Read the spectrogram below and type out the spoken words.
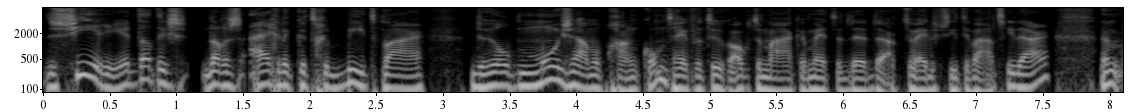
de Syrië, dat is, dat is eigenlijk het gebied waar de hulp moeizaam op gang komt. Heeft natuurlijk ook te maken met de, de actuele situatie daar. Um,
